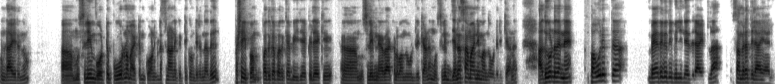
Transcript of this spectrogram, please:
ഉണ്ടായിരുന്നു. മുസ്ലിം വോട്ട് പൂർണമായിട്ടും കോൺഗ്രസിനാണ് കിട്ടിക്കൊണ്ടിരുന്നത്. പക്ഷെ ഇപ്പം പതുക്കെ പതുക്കെ ബി ജെ പിയിലേക്ക് മുസ്ലിം നേതാക്കൾ വന്നുകൊണ്ടിരിക്കുകയാണ് മുസ്ലിം ജനസാമാന്യം വന്നുകൊണ്ടിരിക്കുകയാണ്. അതുകൊണ്ട് തന്നെ പൗരത്വ ഭേദഗതി ബില്ലിനെതിരായിട്ടുള്ള സമരത്തിലായാലും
